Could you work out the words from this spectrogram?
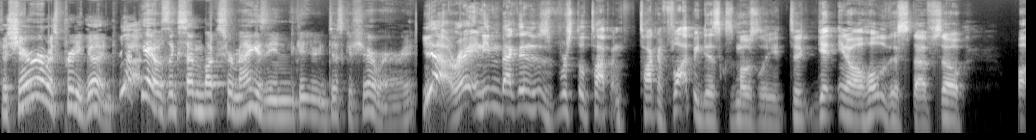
The shareware was pretty good. Yeah, yeah, it was like seven bucks for a magazine to get your disc of shareware, right? Yeah, right. And even back then, this is, we're still talking talking floppy disks mostly to get you know a hold of this stuff. So uh,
